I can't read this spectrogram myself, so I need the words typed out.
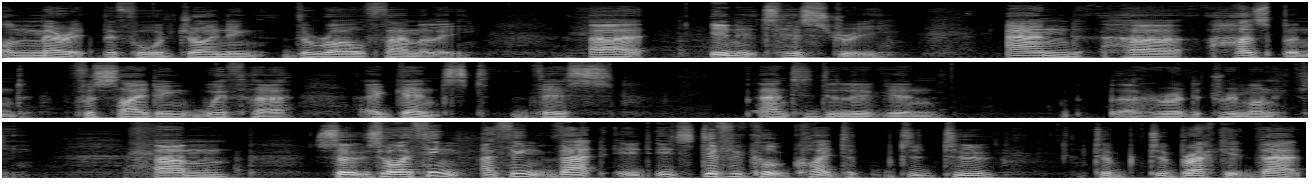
on merit before joining the royal family uh, in its history, and her husband for siding with her against this antediluvian uh, hereditary monarchy. Um, so, so I think I think that it, it's difficult quite to, to to, to to bracket that.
